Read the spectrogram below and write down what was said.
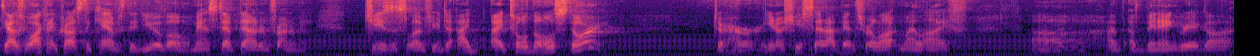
See, I was walking across the campus at U of O. A man stepped out in front of me. Jesus loves you. I, I told the whole story to her. You know, she said, I've been through a lot in my life. Uh, I've, I've been angry at God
